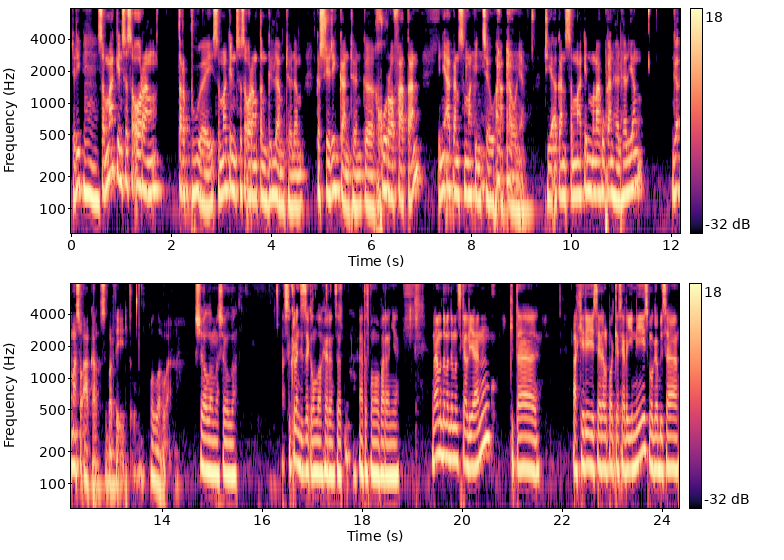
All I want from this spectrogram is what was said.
Jadi hmm. semakin seseorang terbuai, semakin seseorang tenggelam dalam kesyirikan dan kekhurafatan, ini akan semakin jauh akalnya. Dia akan semakin melakukan hal-hal yang nggak masuk akal seperti itu. Wallahu a'lam. Masya Allah, Masya Allah. Syukran jazakallah khairan atas pemaparannya. Nah, teman-teman sekalian, kita akhiri serial podcast hari ini. Semoga bisa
